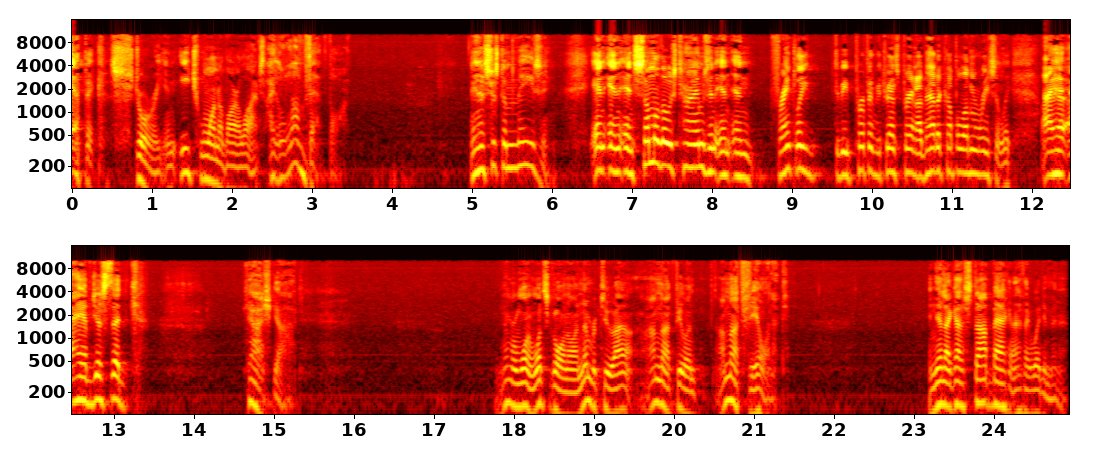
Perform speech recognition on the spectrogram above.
epic story in each one of our lives. I love that thought. And it's just amazing. And, and, and some of those times, and, and, and frankly, to be perfectly transparent, I've had a couple of them recently. I, ha- I have just said, Gosh, God, Number one, what's going on? Number two, I, am not feeling. I'm not feeling it. And then I got to stop back and I think, wait a minute.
